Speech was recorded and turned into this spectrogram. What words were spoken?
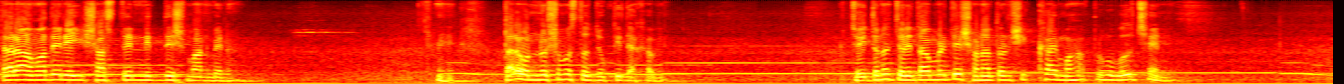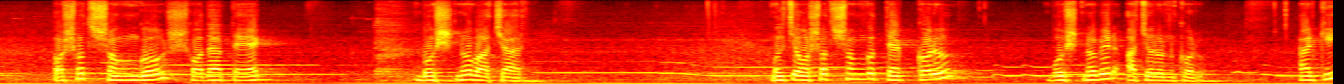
তারা আমাদের এই শাস্ত্রের নির্দেশ মানবে না। তারা অন্য সমস্ত যুক্তি দেখাবে। চৈতন্য চরিতামৃতে সনাতন শিক্ষায় মহাপ্রভু বলছেন, অসৎসঙ্গ সদা ত্যাগ বৈষ্ণব আচার বলছে অসৎসঙ্গ ত্যাগ করো, বৈষ্ণবের আচরণ করো। আর কি?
